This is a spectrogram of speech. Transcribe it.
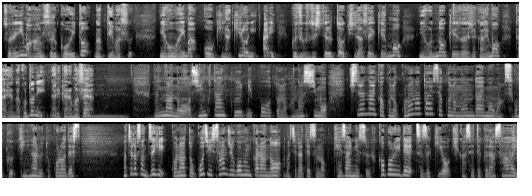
それにも反する行為となっています。日本は今大きな岐路にあり、ぐずぐずしていると岸田政権も日本の経済社会も大変なことになりかねません。今のシンクタンクリポートの話も、岸田内閣のコロナ対策の問題も、まあ、すごく気になるところです。町田さん、ぜひこの後5時35分からの町田鉄の経済ニュース深掘りで続きを聞かせてください。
